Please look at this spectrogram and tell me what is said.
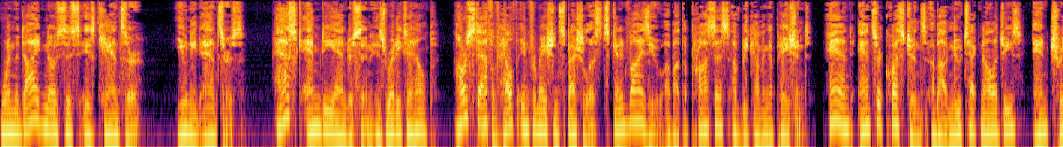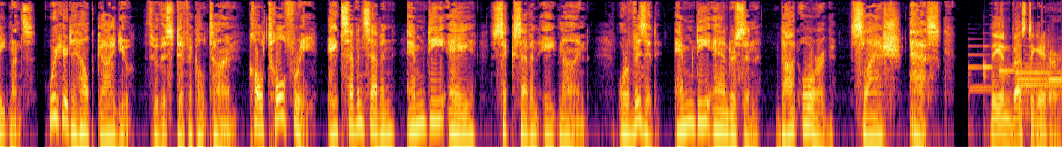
When the diagnosis is cancer, you need answers. Ask MD Anderson is ready to help. Our staff of health information specialists can advise you about the process of becoming a patient and answer questions about new technologies and treatments. We're here to help guide you through this difficult time. Call toll free 877 MDA 6789 or visit mdanderson.org slash ask. The investigator,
